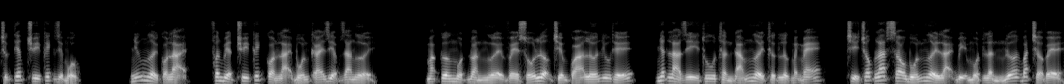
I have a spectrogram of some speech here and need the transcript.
trực tiếp truy kích diệp mục. Những người còn lại, phân biệt truy kích còn lại bốn cái diệp ra người mạc cường một đoàn người về số lượng chiếm quá lớn ưu thế, nhất là gì thu thần đám người thực lực mạnh mẽ, chỉ chốc lát sau bốn người lại bị một lần nữa bắt trở về,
